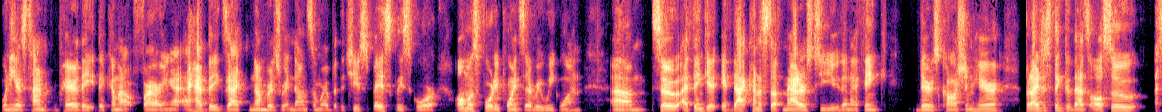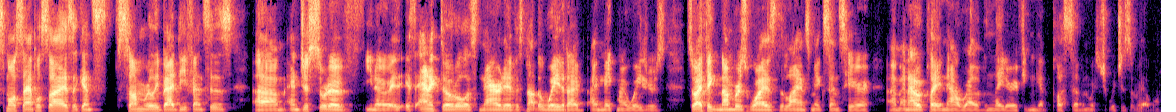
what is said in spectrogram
When he has time to prepare, they they come out firing. I, I had the exact numbers written down somewhere, but the Chiefs basically score almost 40 points every week one. Um, so I think if, if that kind of stuff matters to you, then I think there's caution here. But I just think that that's also a small sample size against some really bad defenses um, and just sort of you know it, it's anecdotal it's narrative it's not the way that I, I make my wagers. So i think numbers wise the lions make sense here. Um, and i would play it now rather than later if you can get plus seven which which is available.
